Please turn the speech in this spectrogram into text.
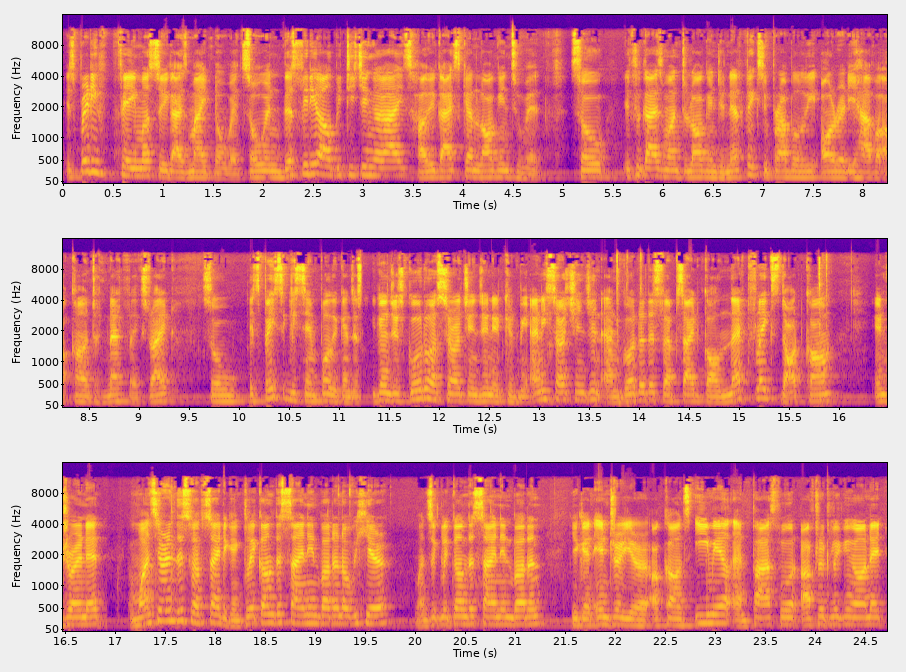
It's pretty famous, so you guys might know it. So in this video, I'll be teaching you guys how you guys can log into it. So if you guys want to log into Netflix, you probably already have an account of Netflix, right? So it's basically simple. You can just you can just go to a search engine. It could be any search engine and go to this website called Netflix.com. Enter in it. And once you're in this website, you can click on the sign in button over here. Once you click on the sign in button, you can enter your account's email and password. After clicking on it,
